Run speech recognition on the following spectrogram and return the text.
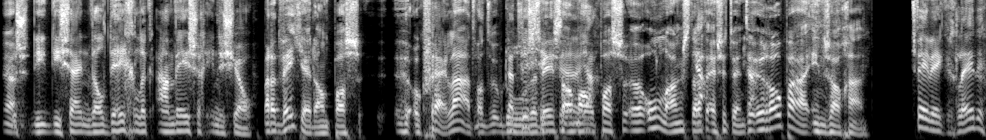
Ja. Dus die, die zijn wel degelijk aanwezig in de show. Maar dat weet jij dan pas uh, ook vrij laat. Want we, bedoel, we wisten allemaal uh, ja. pas uh, onlangs dat FC Twente Europa in zou gaan. Twee weken geleden.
